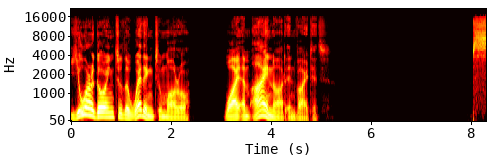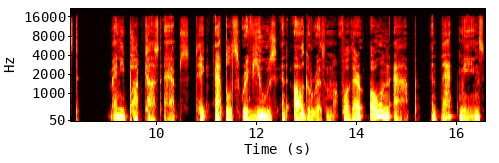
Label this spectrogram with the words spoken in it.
You are going to the wedding tomorrow. Why am I not invited? Psst. Many podcast apps take Apple's reviews and algorithm for their own app. And that means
